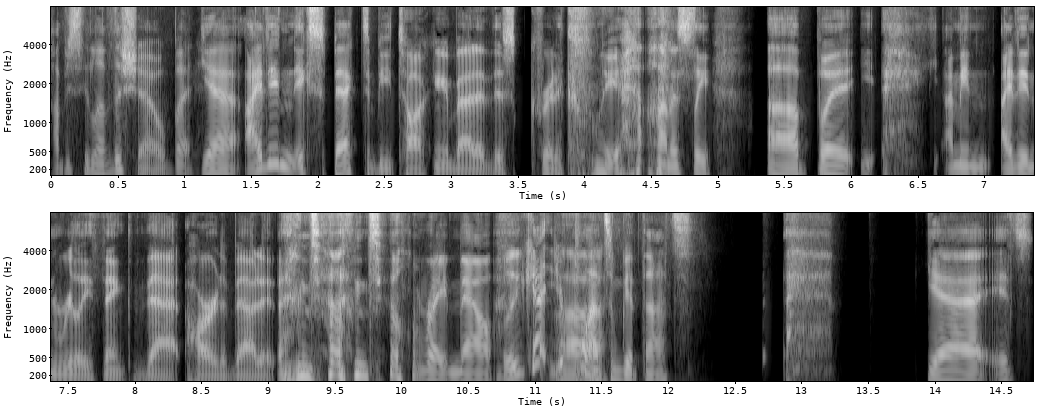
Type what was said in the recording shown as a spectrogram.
obviously love the show, but Yeah, I didn't expect to be talking about it this critically, honestly. Uh, but i mean, I didn't really think that hard about it until right now. well, you got you're Uh, pulling some good thoughts. Yeah, it's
